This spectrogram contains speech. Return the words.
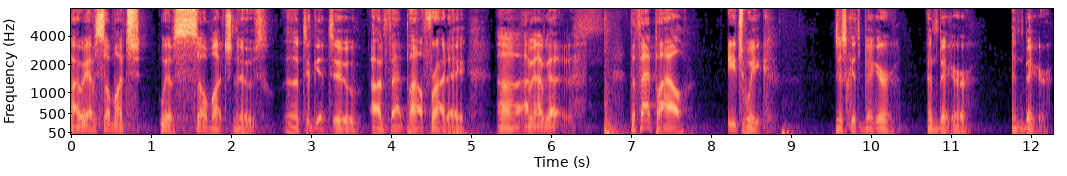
All right, we have so much. We have so much news uh, to get to on Fat Pile Friday. Uh, I mean, I've got the Fat Pile each week just gets bigger and bigger and bigger.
